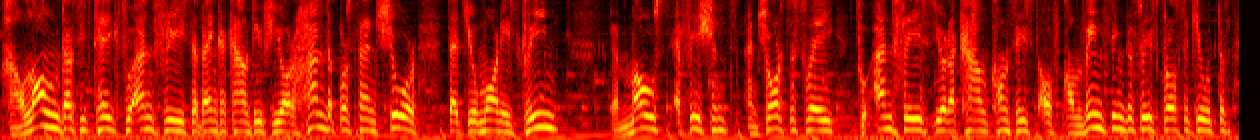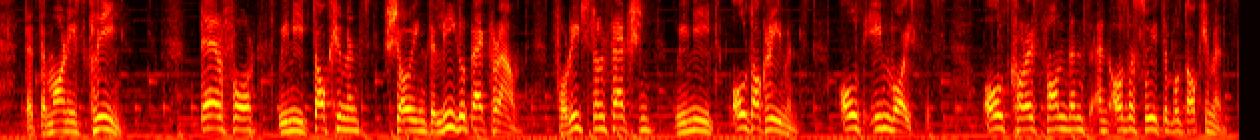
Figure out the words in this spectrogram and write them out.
How long does it take to unfreeze a bank account if you're 100% sure that your money is clean? The most efficient and shortest way to unfreeze your account consists of convincing the Swiss prosecutor that the money is clean. Therefore, we need documents showing the legal background. For each transaction, we need old agreements, old invoices, old correspondence and other suitable documents.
